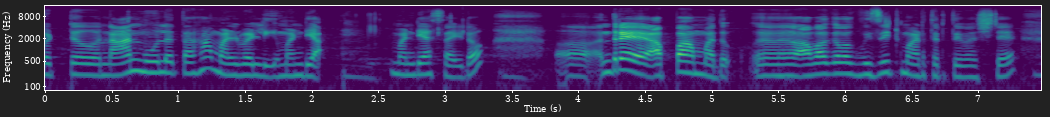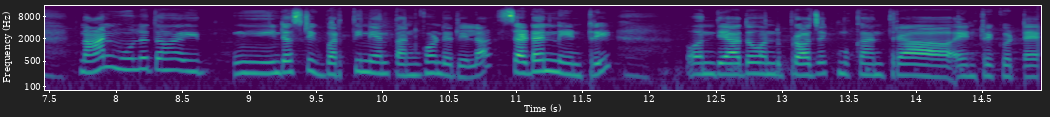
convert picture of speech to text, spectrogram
ಬಟ್ ನಾನು ಮೂಲತಃ ಮಳವಳ್ಳಿ, ಮಂಡ್ಯ ಮಂಡ್ಯ ಸೈಡು ಅಂದರೆ ಅಪ್ಪ, ಅಮ್ಮದು. ಆವಾಗವಾಗ ವಿಸಿಟ್ ಮಾಡ್ತಿರ್ತೀವಿ ಅಷ್ಟೇ. ನಾನು ಮೂಲತಃ ಇಂಡಸ್ಟ್ರಿಗೆ ಬರ್ತೀನಿ ಅಂತ ಅಂದ್ಕೊಂಡಿರಲಿಲ್ಲ ಸಡನ್ ಎಂಟ್ರಿ ಒಂದು ಯಾವುದೋ ಒಂದು ಪ್ರಾಜೆಕ್ಟ್ ಮುಖಾಂತರ ಎಂಟ್ರಿ ಕೊಟ್ಟೆ.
